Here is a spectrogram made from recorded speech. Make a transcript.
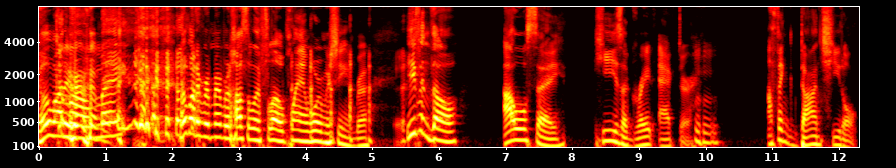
nobody Come on, remembered- man. Nobody remembered Hustle and Flow playing War Machine, bro. Even though I will say he's a great actor, hmm I think Don Cheadle,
